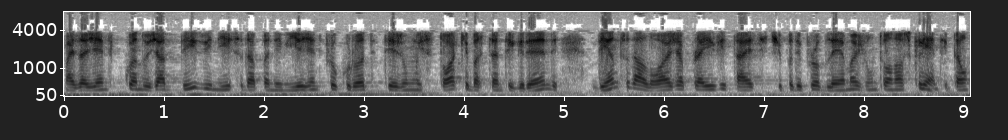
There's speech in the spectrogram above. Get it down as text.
Mas a gente, quando já desde o início da pandemia, a gente procurou ter um estoque bastante grande dentro da loja para evitar esse tipo de problema junto ao nosso cliente. Então,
